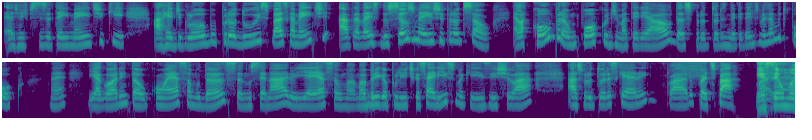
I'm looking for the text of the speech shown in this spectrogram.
a gente precisa ter em mente que a Rede Globo produz basicamente através dos seus meios de produção. Ela compra um pouco de material das produtoras independentes, mas é muito pouco. Né? E agora, então, com essa mudança no cenário, e é essa uma, uma briga política seríssima que existe lá, as produtoras querem, claro, participar. Essa é, uma,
